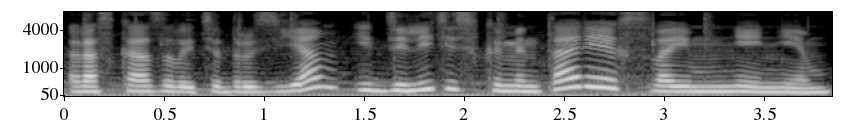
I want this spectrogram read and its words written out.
рассказывайте друзьям и делитесь в комментариях своим мнением.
